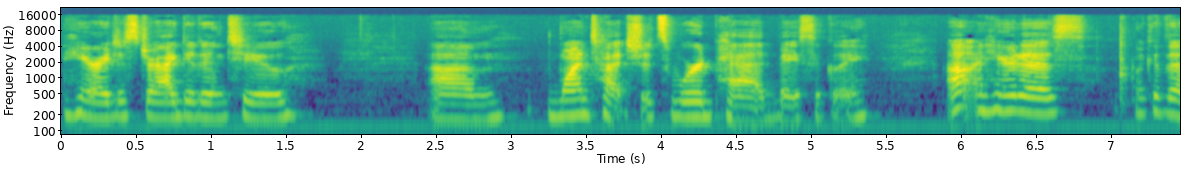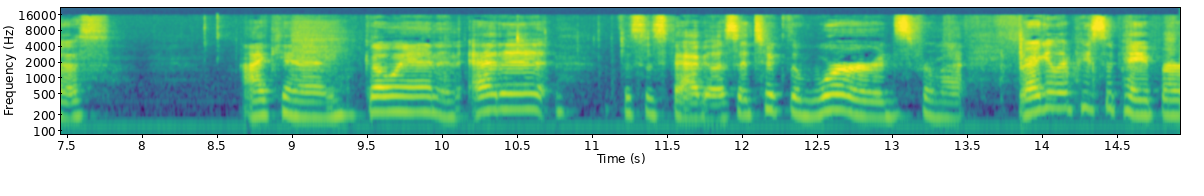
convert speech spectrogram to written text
here I just dragged it into um, One Touch. It's WordPad, basically. Oh, and here it is. Look at this. I can go in and edit. This is fabulous. It took the words from a regular piece of paper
